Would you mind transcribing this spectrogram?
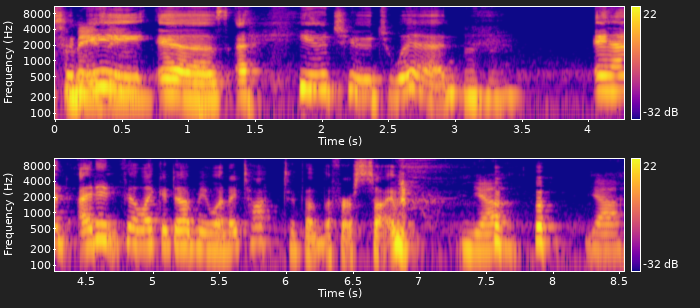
to Amazing. me is a huge huge win mm-hmm. and i didn't feel like a dummy when i talked to them the first time Yeah. Yeah.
